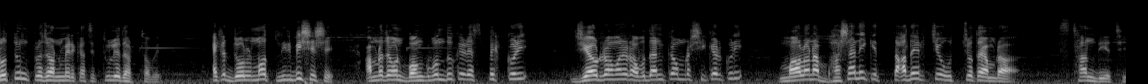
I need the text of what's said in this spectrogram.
নতুন প্রজন্মের কাছে তুলে ধরতে হবে। একটা দোলমত নির্বিশেষে আমরা যেমন বঙ্গবন্ধুকে রেসপেক্ট করি, জিয়াউর রহমানের অবদানকেও আমরা স্বীকার করি, মাওলানা ভাসানীকে তাদের চেয়ে উচ্চতায় আমরা স্থান দিয়েছি।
